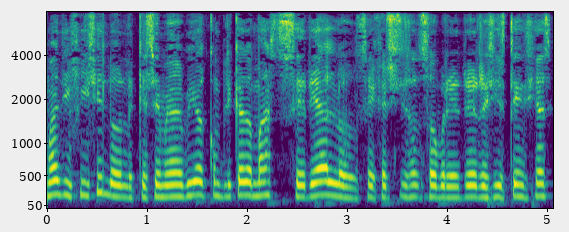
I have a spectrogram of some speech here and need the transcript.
más difícil o la que se me había complicado más sería los ejercicios sobre resistencias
